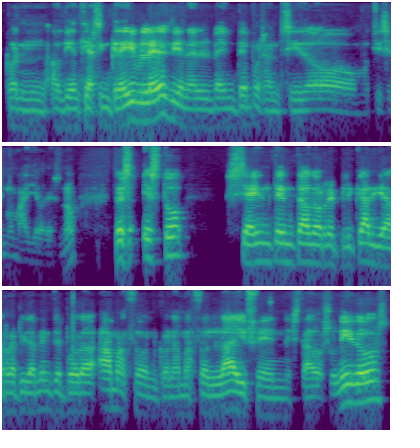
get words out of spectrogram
con audiencias increíbles y en el 20 pues han sido muchísimo mayores, ¿no? Entonces, esto se ha intentado replicar ya rápidamente por Amazon con Amazon Live en Estados Unidos,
